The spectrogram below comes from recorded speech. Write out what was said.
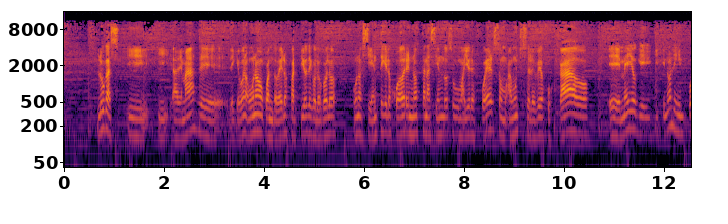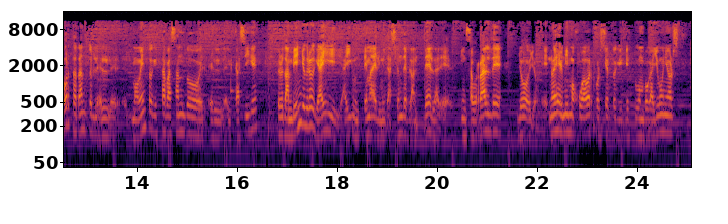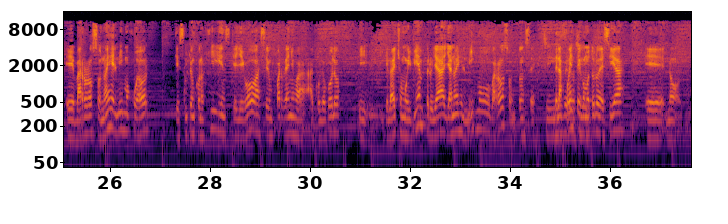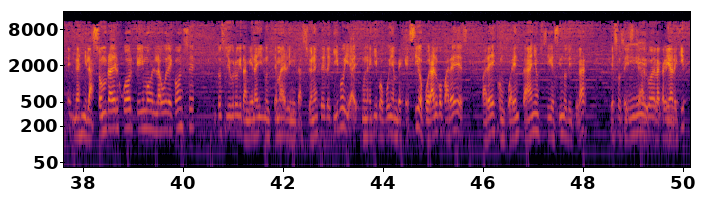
Lucas, y, además de, que, bueno, uno cuando ve los partidos de Colo Colo, uno siente que los jugadores no están haciendo su mayor esfuerzo, a muchos se les ve ofuscados, eh, medio que, no les importa tanto el, momento que está pasando el, cacique, pero también yo creo que hay, hay un tema de limitación de plantel, de Insaurralde, yo, yo, eh, no es el mismo jugador, por cierto, que, estuvo en Boca Juniors, eh, Barroso no es el mismo jugador que es campeón con O'Higgins, que llegó hace un par de años a, Colo Colo y, que lo ha hecho muy bien, pero ya, ya no es el mismo Barroso. Entonces, de la fuente, como tú lo decías, eh, no, no es ni la sombra del jugador que vimos en la U de Conce. Entonces yo creo que también hay un tema de limitaciones del equipo y hay un equipo muy envejecido. Por algo Paredes, Paredes con 40 años sigue siendo titular. Eso te dice algo de la calidad del equipo.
